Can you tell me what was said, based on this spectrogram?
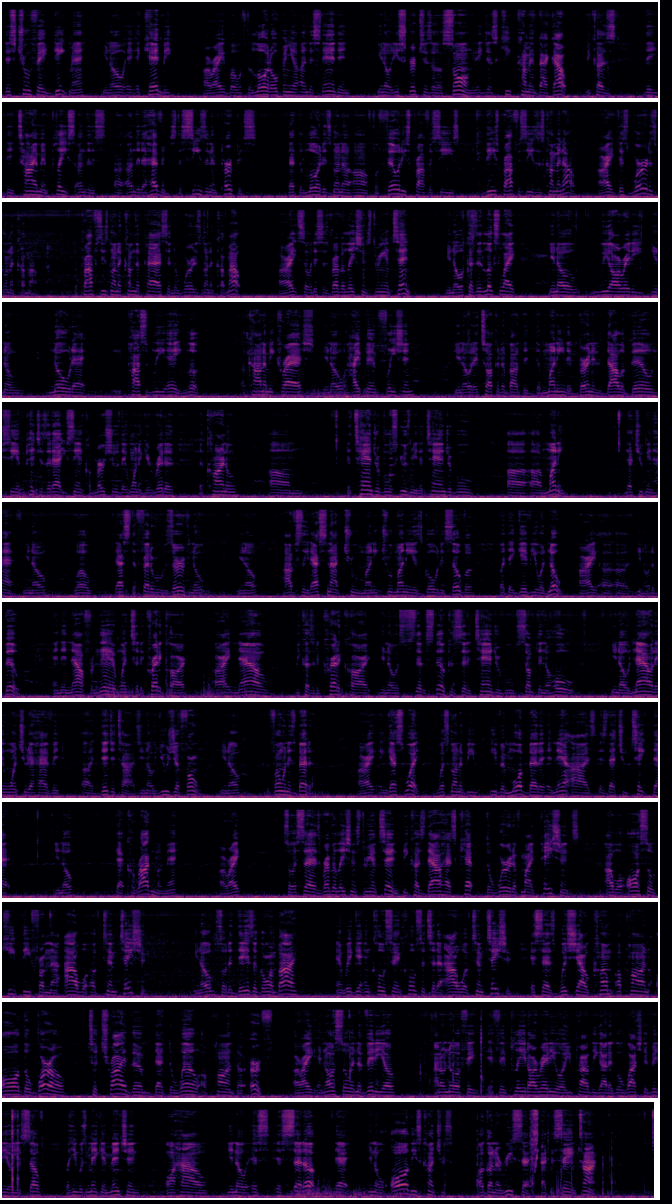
this truth ain't deep man. You know it, it can be all right but if the lord open your understanding you know these scriptures are a song. They just keep coming back out because the the time and place under the uh, under the heavens the season and purpose that the lord is going to uh, fulfill these prophecies these prophecies is coming out. All right? This word is going to come out. The prophecy is going to come to pass and the word is going to come out. All right? So this is revelations 3 and 10 you know because it looks like you know we already you know know that possibly hey look economy crash you know hyperinflation you know they're talking about the, the money they're burning the dollar bill You're seeing pictures of that You're seeing commercials they want to get rid of the carnal um the tangible excuse me the tangible uh, uh money that you can have you know? Well that's the federal reserve note you know? Obviously that's not true money true money is gold and silver but they give you a note all right uh, uh you know the bill and then now from there it went to the credit card. All right now because of the credit card you know it's still, still considered tangible something to hold. You know now they want you to have it uh, digitized you know use your phone you know. Phone is better. All right and guess what? What's going to be even more better in their eyes is that you take that you know that charagma man. All right? So it says revelations 3 and 10 because thou hast kept the word of my patience I will also keep thee from the hour of temptation. You know, so the days are going by and we're getting closer and closer to the hour of temptation. It says, which shall come upon all the world to try them that dwell upon the earth. All right. And also in the video, I don't know if it if it played already or you probably got to go watch the video yourself. But he was making mention on how you know it's it's set up that you know all these countries are gonna reset at the same time.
